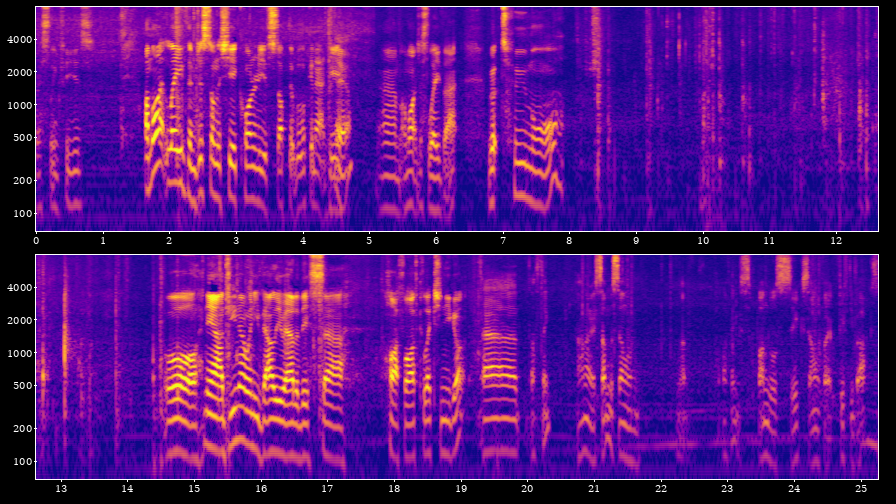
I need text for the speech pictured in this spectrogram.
wrestling figures. I might leave them just on the sheer quantity of stock that we're looking at here. Yeah. Um, I might just leave that. We've got two more. Oh, now, do you know any value out of this uh, Hi-5 collection you got? Uh, I think I don't know. Some are selling. I think bundles six, selling for like fifty bucks.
